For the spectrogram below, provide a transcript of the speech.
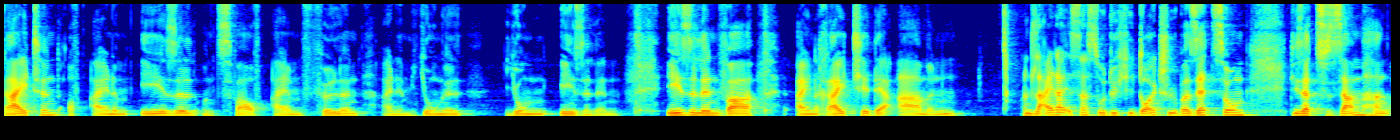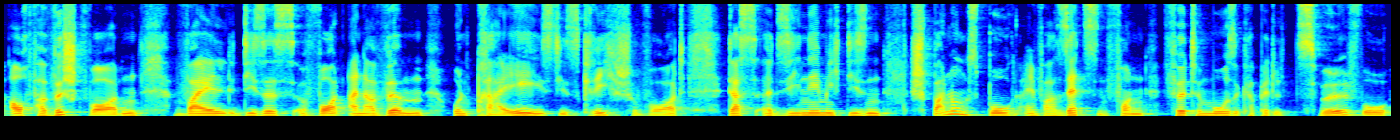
reitend auf einem Esel, und zwar auf einem Füllen, einem jungen, jungen Eselin. Eselin war ein Reittier der Armen, und leider ist das so durch die deutsche Übersetzung dieser Zusammenhang auch verwischt worden, weil dieses Wort Anavim und Praes, dieses griechische Wort, dass äh, sie nämlich diesen Spannungsbogen einfach setzen von 4. Mose Kapitel 12, wo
